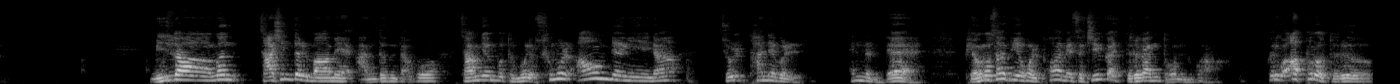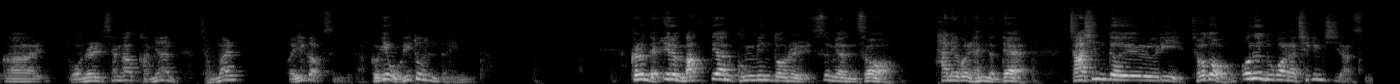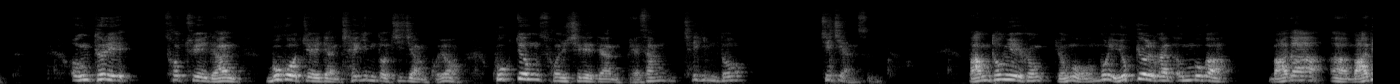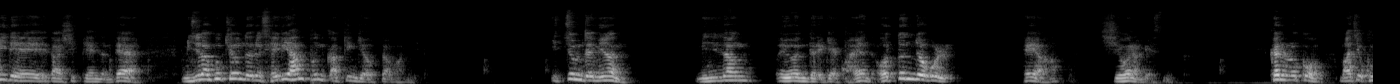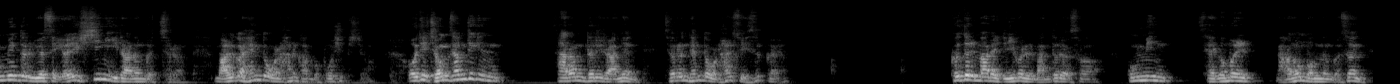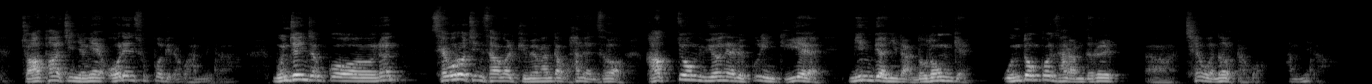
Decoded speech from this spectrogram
민주당은 자신들 마음에 안 든다고 작년부터 무려 29명이나 줄 탄핵을 했는데 변호사 비용을 포함해서 지금까지 들어간 돈과 그리고 앞으로 들어갈 돈을 생각하면 정말 어이가 없습니다. 그게 우리 돈들입니다. 그런데 이런 막대한 국민 돈을 쓰면서 탄핵을 했는데 자신들이 저도 어느 누구 하나 책임지지 않습니다. 엉터리 소추에 대한 무고죄에 대한 책임도 지지 않고요. 국정 손실에 대한 배상 책임도 지지 않습니다. 방통위의 경우 무려 6개월간 업무가 마다, 아, 마비되다시피 했는데 민주당 국회의원들은 세비 한 푼 깎인 게 없다고 합니다. 이쯤 되면 민주당 의원들에게 과연 어떤 욕을 해야 시원하겠습니까? 그래놓고 마치 국민들을 위해서 열심히 일하는 것처럼 말과 행동을 하는 거 한번 보십시오. 어디 정상적인 사람들이라면 저런 행동을 할 수 있을까요? 그들만의 리그를 만들어서 국민 세금을 나눠 먹는 것은 좌파 진영의 오랜 수법이라고 합니다. 문재인 정권은 세월호 진상을 규명한다고 하면서 각종 위원회를 꾸린 뒤에 민변이나 노동계, 운동권 사람들을 어, 채워 넣었다고 합니다.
